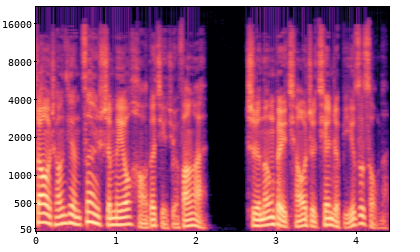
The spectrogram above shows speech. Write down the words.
赵长健暂时没有好的解决方案，只能被乔治牵着鼻子走了。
